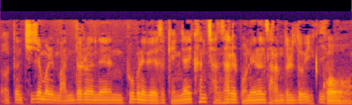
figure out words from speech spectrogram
어떤 지점을 만들어낸 부분에 대해서 굉장히 큰 찬사를 보내는 사람들도 있고, 있고.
